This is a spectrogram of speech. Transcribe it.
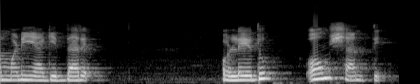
ಮಣಿಯಾಗಿದ್ದಾರೆ ಒಳ್ಳೆಯದು. ಓಂ ಶಾಂತಿ.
